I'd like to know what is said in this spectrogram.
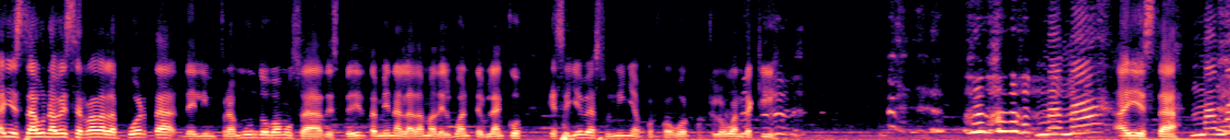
Ahí está, una vez cerrada la puerta del inframundo, vamos a despedir también a la dama del guante blanco, que se lleve a su niña, por favor, porque luego anda aquí. Mamá. Ahí está. Mamá.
